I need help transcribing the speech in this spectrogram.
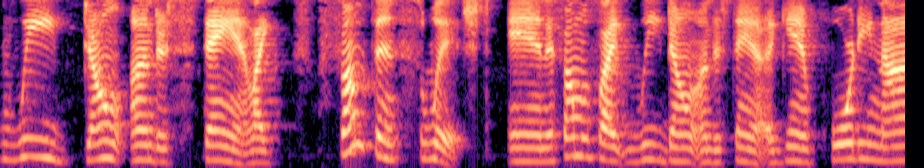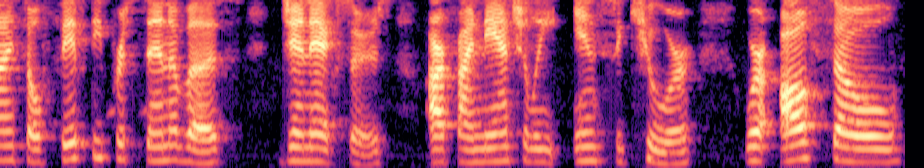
we don't understand like something switched and it's almost like we don't understand again 49 so 50% of us gen xers are financially insecure. We're also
